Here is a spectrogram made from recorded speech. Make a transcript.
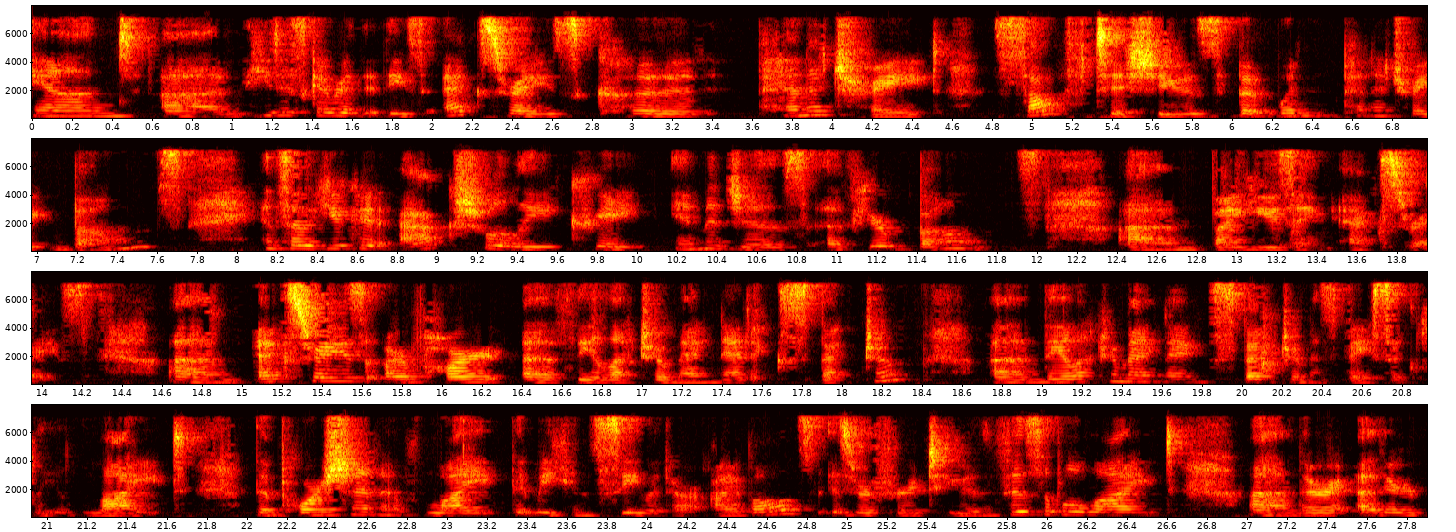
and um, he discovered that these X-rays could penetrate soft tissues but wouldn't penetrate bones. And so you could actually create images of your bones um, by using x-rays. Um, x-rays are part of the electromagnetic spectrum. Um, the electromagnetic spectrum is basically light. The portion of light that we can see with our eyeballs is referred to as visible light. Um, there are other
